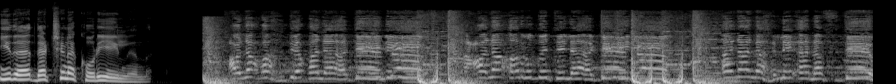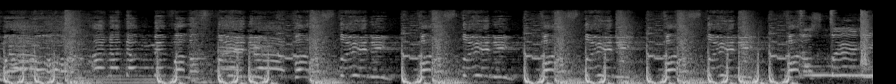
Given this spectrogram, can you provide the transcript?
ഇത് ദക്ഷിണ കൊറിയയിൽ നിന്ന് على عهدي على ديني على أرض تلاقيني أنا لأهلي أنا فديهم أنا دمي فلسطيني فلسطيني فلسطيني فلسطيني فلسطيني فلسطيني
